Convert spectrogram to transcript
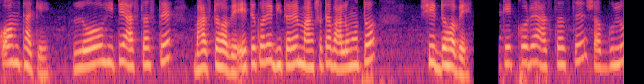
কম থাকে। লো হিটে আস্তে আস্তে ভাজতে হবে। এতে করে ভিতরের মাংসটা ভালো মতো সিদ্ধ হবে। এক এক করে আস্তে আস্তে সবগুলো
